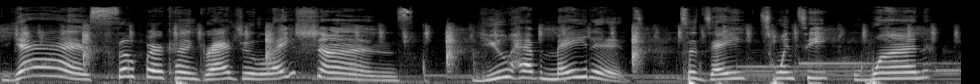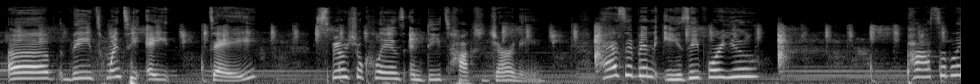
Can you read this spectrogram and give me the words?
Yes, super congratulations. You have made it to day 21 of the 28 day spiritual cleanse and detox journey. Has it been easy for you? Possibly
